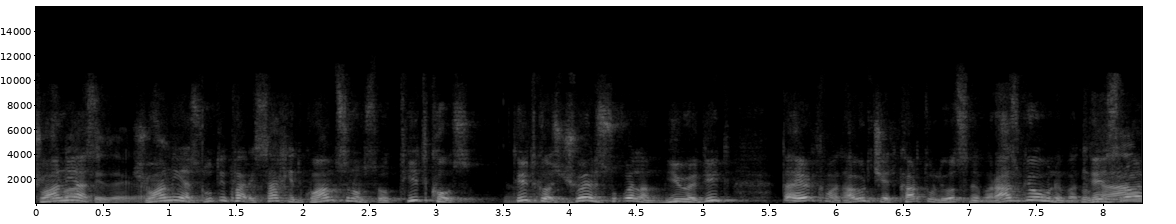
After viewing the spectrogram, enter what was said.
შვანიას შვანიას უტიფარის სახით გვამცნობს რომ თითქოს თითქოს ჩვენს უყველა მივედით და ერთხმათ ავირჩიეთ ქართული ოცნება. რას გეუბნება დღეს რომ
